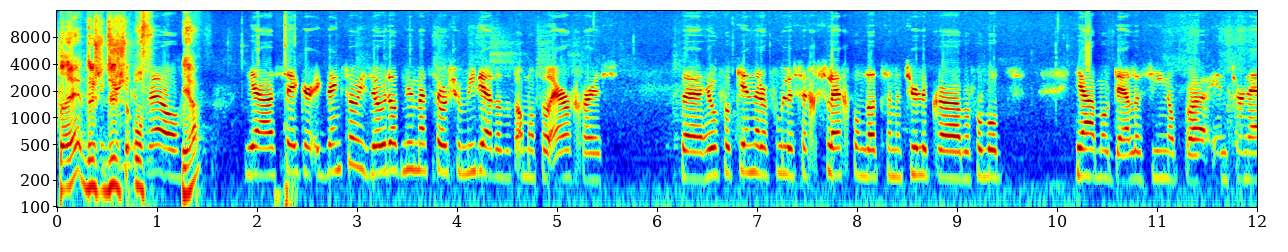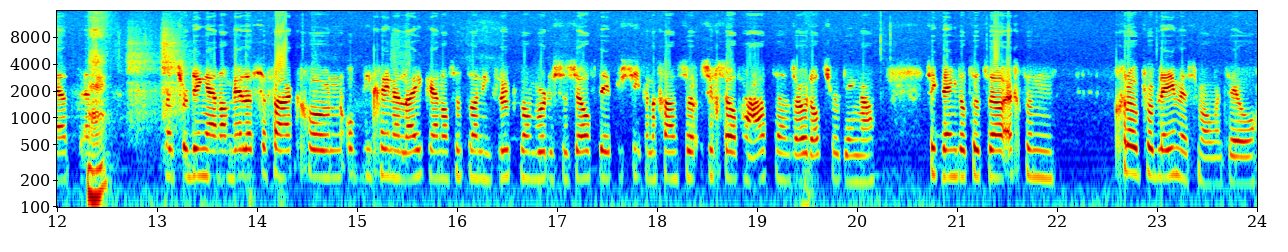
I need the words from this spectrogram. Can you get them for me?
Hè? Dus, Ik dus, of, wel. Ja? Ja, zeker. Ik denk sowieso dat nu met social media dat het allemaal veel erger is. Heel veel kinderen voelen zich slecht omdat ze natuurlijk eh, bijvoorbeeld ja, modellen zien op eh, internet en Mhm. Dat soort dingen. En dan willen ze vaak gewoon op diegene lijken en als het dan niet lukt dan worden ze zelf depressief en dan gaan ze zichzelf haten en zo, dat soort dingen. Dus ik denk dat het wel echt een groot probleem is momenteel.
